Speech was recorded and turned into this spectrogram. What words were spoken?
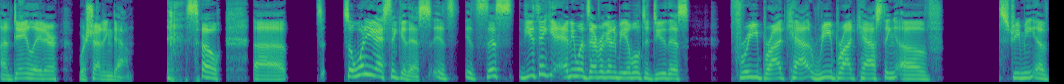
a day later, we're shutting down. so, uh, so what do you guys think of this? It's it's this. Do you think anyone's ever going to be able to do this free broadcast rebroadcasting of streaming of,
